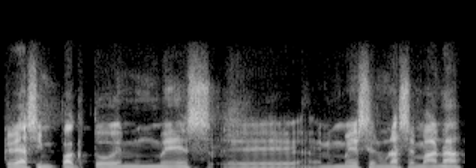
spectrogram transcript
creas impacto en un mes, eh, en un mes, en una semana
